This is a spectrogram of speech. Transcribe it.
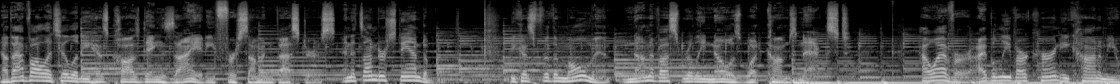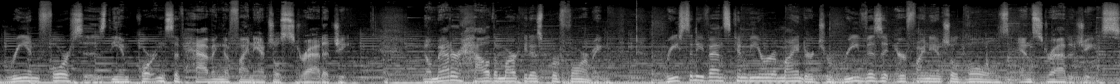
Now, that volatility has caused anxiety for some investors, and it's understandable because for the moment, none of us really knows what comes next. However, I believe our current economy reinforces the importance of having a financial strategy. No matter how the market is performing, recent events can be a reminder to revisit your financial goals and strategies.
